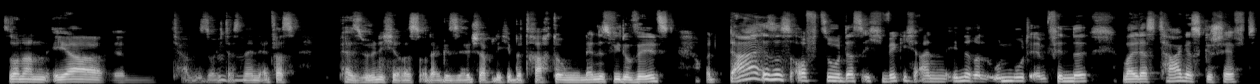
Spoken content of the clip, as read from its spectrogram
sondern eher, ähm, tja, wie soll ich das Mhm. nennen, etwas persönlicheres oder gesellschaftliche Betrachtungen, nenn es wie du willst. Und da ist es oft so, dass ich wirklich einen inneren Unmut empfinde, weil das Tagesgeschäft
